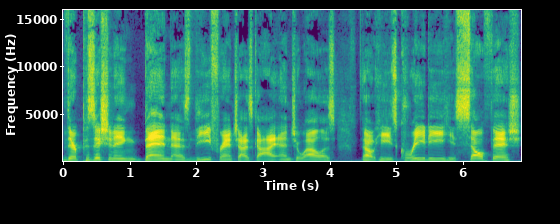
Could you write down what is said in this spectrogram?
they're positioning Ben as the franchise guy and Joel as oh he's greedy he's selfish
